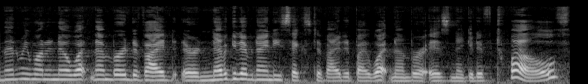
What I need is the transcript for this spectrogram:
And then we want to know what number divided, or negative 96 divided by what number is negative 12.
